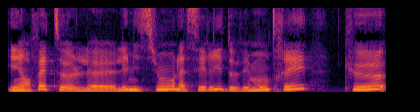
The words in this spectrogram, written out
Et en fait, euh, l'émission, la série devait montrer que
